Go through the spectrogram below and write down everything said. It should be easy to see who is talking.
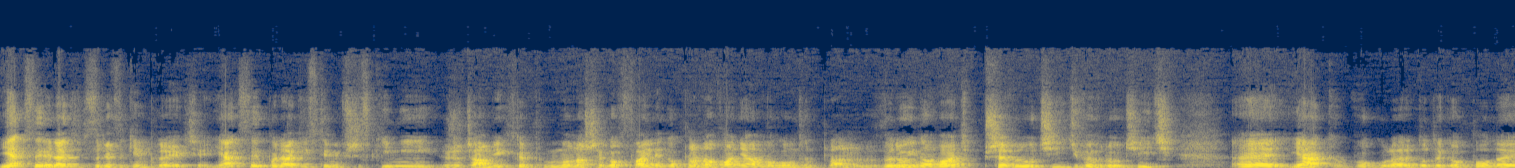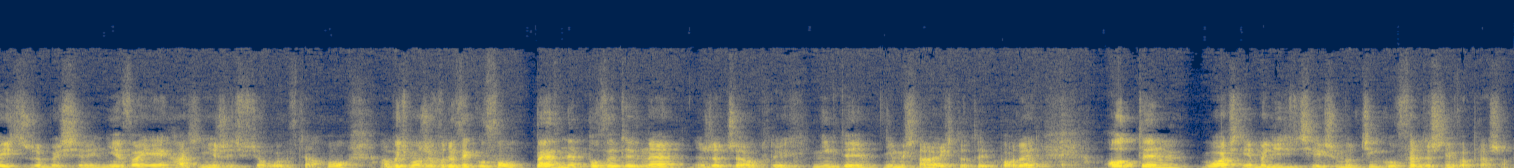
Speaker 1: Jak sobie radzić z ryzykiem projekcie? Jak sobie poradzić z tymi wszystkimi rzeczami, które pomimo naszego fajnego planowania mogą ten plan wyrujnować, przewrócić, wywrócić? E, jak w ogóle do tego podejść, żeby się nie zajechać i nie żyć w ciągłym strachu? A być może w ryzyku są pewne pozytywne rzeczy, o których nigdy nie myślałeś do tej pory. O tym właśnie będzie w dzisiejszym odcinku. Serdecznie zapraszam.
